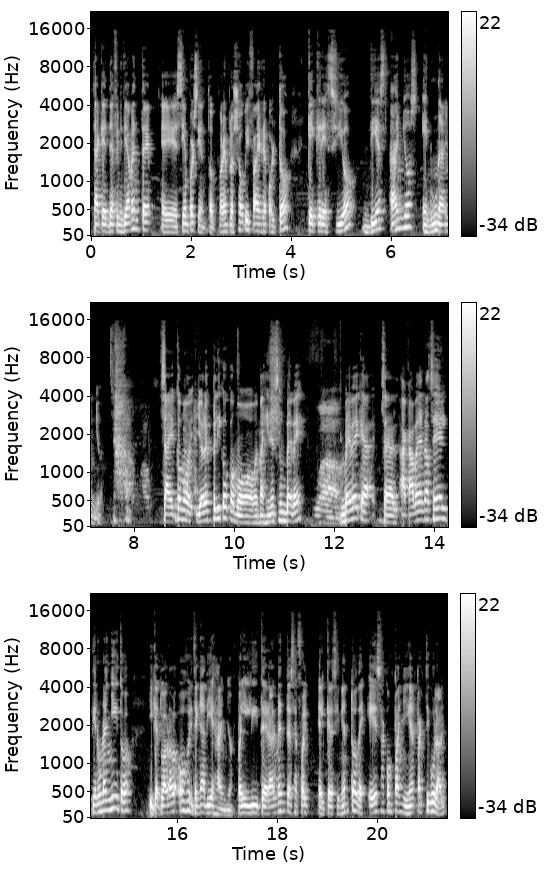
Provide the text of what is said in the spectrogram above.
O sea que definitivamente 100%. Por ejemplo, Shopify reportó que creció 10 años en un año. O sea, es como, yo lo explico como, imagínense un bebé. Un bebé que o sea, acaba de nacer, tiene un añito y que tú abras los ojos y tenga 10 años. Pues literalmente ese fue el, crecimiento de esa compañía en particular.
